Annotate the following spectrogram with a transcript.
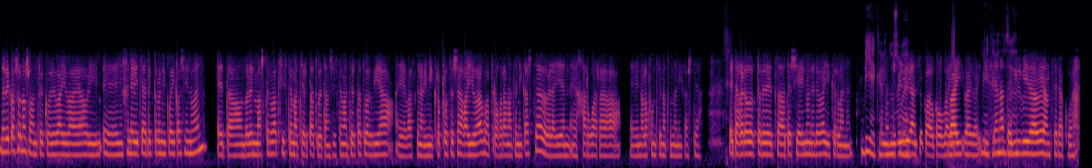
Nere kaso oso antzeko ere, bai, bai, hori, e, ingenieritza elektronikoa ikasi nuen, eta ondoren master bat sistema txertatuetan. Sistema txertatuak dira, e, bazken hori mikroprozesa gaiuak, ba, programatzen ikastea, edo beraien e, hardwarea e, nola funtzionatzen den ikastea. Eta gero doktore detza tesia inun ere bai ikerlanen. Biek egin duzu, bai. Bai, bai, bai. Izena eta bilbidabe antzerakoa.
